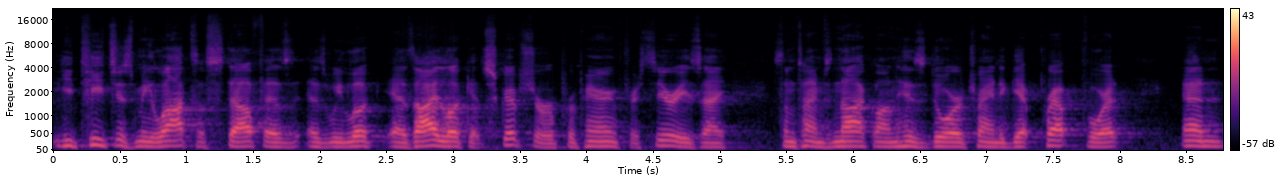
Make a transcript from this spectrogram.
he teaches me lots of stuff as, as we look as I look at scripture or preparing for series. I sometimes knock on his door trying to get prepped for it. And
